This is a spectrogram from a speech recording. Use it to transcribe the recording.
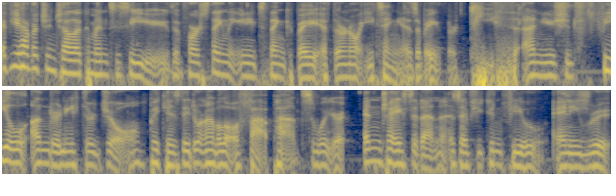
if you have a chinchilla come in to see you, the first thing that you need to think about if they're not eating is about their teeth, and you should feel underneath their jaw because they don't have a lot of fat pads. So, what you're interested in is if you can feel any root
